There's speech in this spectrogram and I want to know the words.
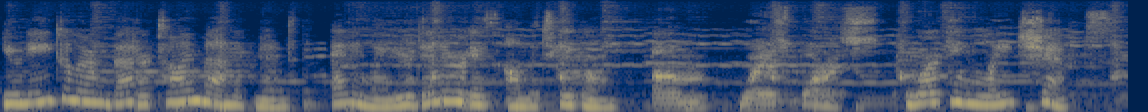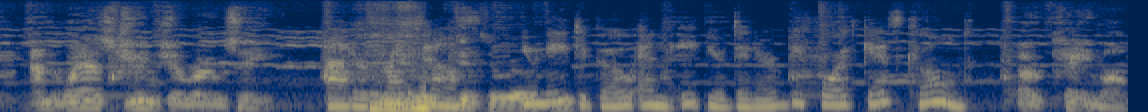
You need to learn better time management. Anyway, your dinner is on the table. Um, where's Boris? Working late shifts. And where's Ginger Rosie? At her friend's house. You need to go and eat your dinner before it gets cold. Okay, Mom.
